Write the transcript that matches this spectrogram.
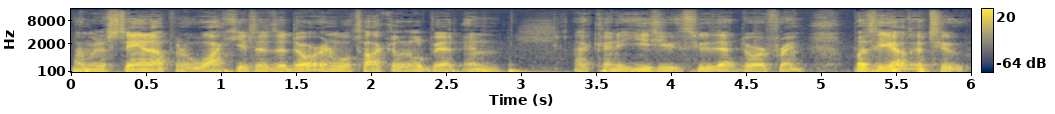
I'm going to stand up and walk you to the door and we'll talk a little bit and I kind of ease you through that door frame. But the other two,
